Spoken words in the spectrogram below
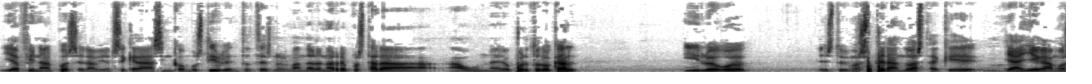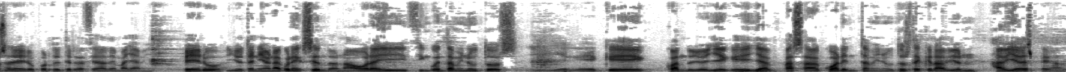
y al final pues el avión se quedaba sin combustible. Entonces nos mandaron a repostar a, a un aeropuerto local y luego estuvimos esperando hasta que ya llegamos al aeropuerto internacional de Miami. Pero yo tenía una conexión de una hora y 50 minutos y llegué que cuando yo llegué ya pasaba 40 minutos de que el avión había despegado.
